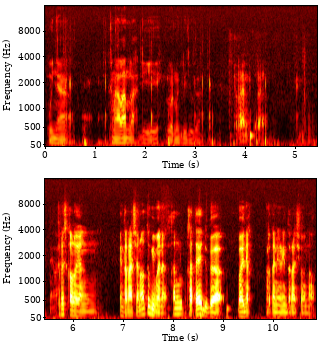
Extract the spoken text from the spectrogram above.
punya kenalan lah di luar negeri juga Keren, keren. Terus kalau yang internasional tuh gimana? Kan lu katanya juga banyak pertandingan internasional.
